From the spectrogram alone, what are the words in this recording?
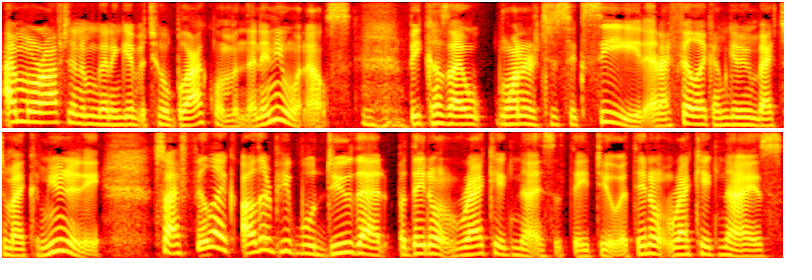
I more often am going to give it to a black woman than anyone else mm-hmm. because I want her to succeed and I feel like I'm giving back to my community. So I feel like other people do that, but they don't recognize that they do it. They don't recognize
